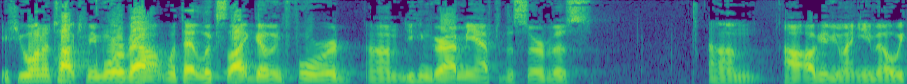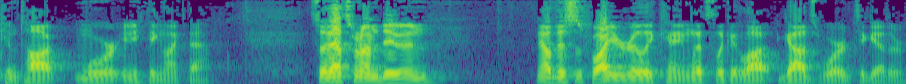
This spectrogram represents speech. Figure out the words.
If you want to talk to me more about what that looks like going forward, um, you can grab me after the service. Um, I'll, I'll give you my email. We can talk more, anything like that. So that's what I'm doing. Now this is why you really came. Let's look at God's Word together.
